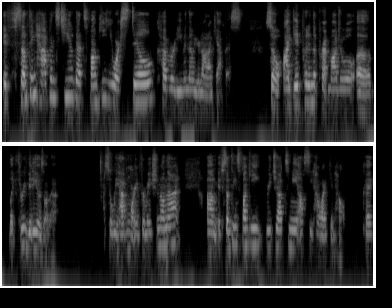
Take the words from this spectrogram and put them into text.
if something happens to you that's funky, you are still covered even though you're not on campus. So I did put in the prep module uh, like three videos on that. So we have more information on that. Um, if something's funky, reach out to me. I'll see how I can help. Okay.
